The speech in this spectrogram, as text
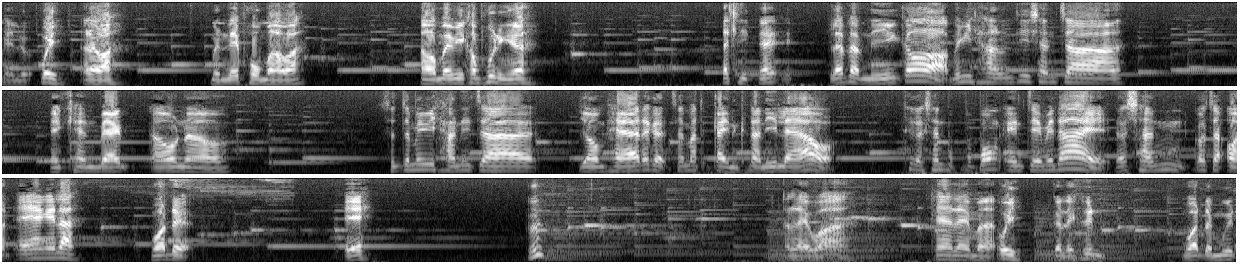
ไม่รู้เว้ยอะไรวะ เหมือนได้โพลมาวะ เอาไม่มีคำพูดอย่างเงี้ยและถึงและแล้วแบบนี้ก็ไม่มีทางที่ฉันจะ I can back out now ฉันจะไม่มีทางที่จะยอมแพ้ถ้าเกิดฉันมาไกลถึงขนาดนี้แล้ว ถ้าเกิดฉันปกป้องเอ็นเจไม่ได้ แล้วฉันก็จะอ่อนแอไงล่ะ What the เอ๊ะอะไรวะแค่อะไรมา อุ้ย เกิดอะไรขึ้น What the มืด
